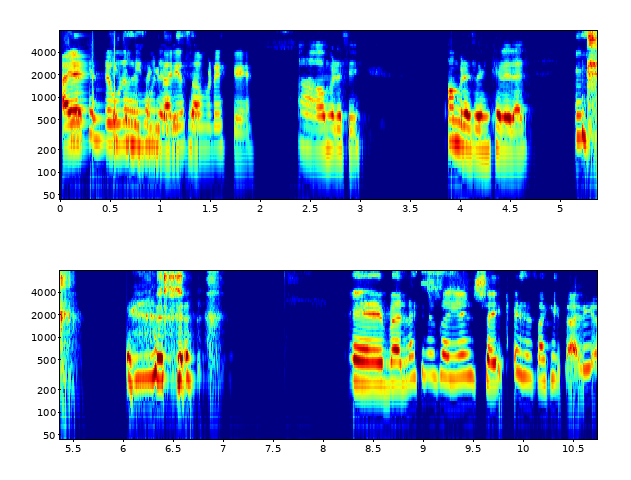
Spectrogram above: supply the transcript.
hay algunos de Sagitarios hombres que. Ah, hombres sí. Hombres en general. eh, ¿Verdad que no sabían Shake es de Sagitario?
